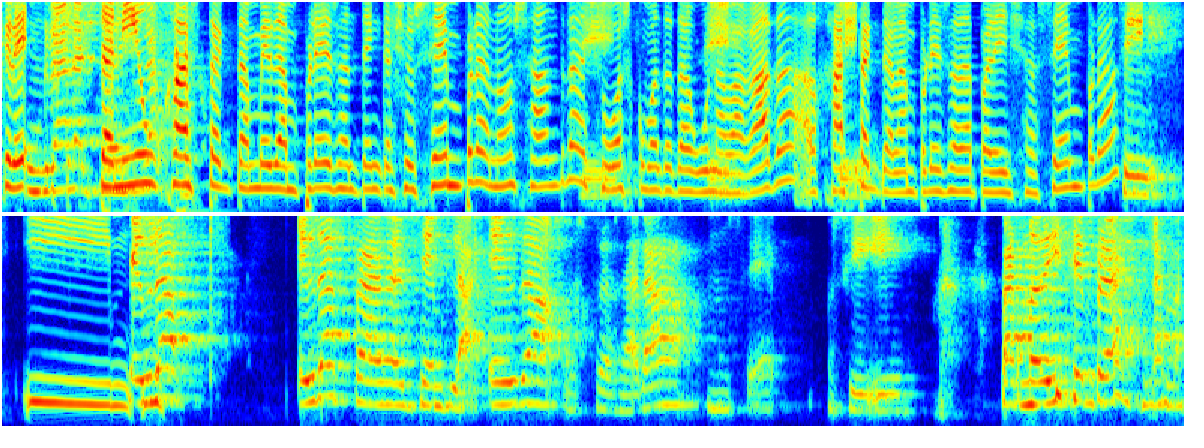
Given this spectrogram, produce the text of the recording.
Cre un gran Teniu un exemple- hashtag també d'empresa, entenc que això sempre, no, Sandra? Sí, això ho has comentat alguna sí, vegada. El hashtag sí. de l'empresa ha d'aparèixer sempre. Sí, I, Heu i de, heu de, per exemple, heu de... Ostres, ara, no sé, o sigui, per no dir sempre... La,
